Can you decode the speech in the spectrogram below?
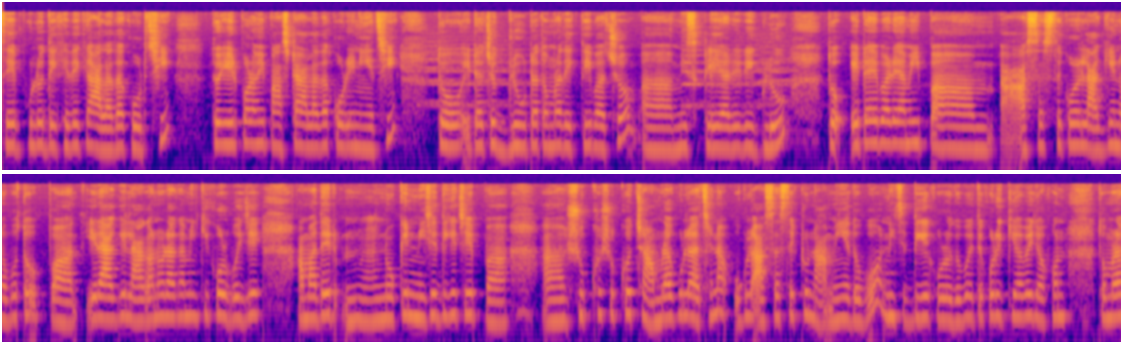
শেপগুলো দেখে দেখে আলাদা করছি। তো এরপর আমি পাঁচটা আলাদা করে নিয়েছি। তো এটা হচ্ছে গ্লুটা তোমরা দেখতেই পাচ্ছ মিস ক্লিয়ারেরই গ্লু তো এটা এবারে আমি আস্তে আস্তে করে লাগিয়ে নেব। তো এর আগে লাগানোর আগে আমি কী করব যে আমাদের নোকের নিচের দিকে যে সূক্ষ্ম সূক্ষ্ম চামড়াগুলো আছে না, ওগুলো আস্তে আস্তে একটু নামিয়ে দেবো, নিচের দিকে করে দেবো। এতে করে কী হবে, যখন তোমরা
